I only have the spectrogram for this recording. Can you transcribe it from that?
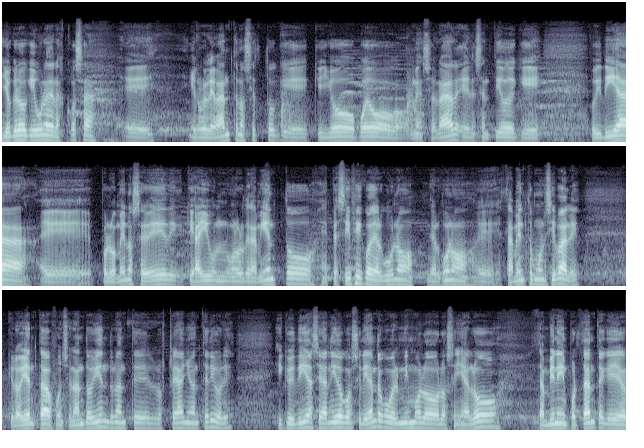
yo creo que una de las cosas eh, irrelevantes, ¿no es cierto?, que, yo puedo mencionar en el sentido de que hoy día eh, por lo menos se ve que hay un, ordenamiento específico de algunos, de algunos estamentos municipales que lo habían estado funcionando bien durante los tres años anteriores y que hoy día se han ido consolidando, como él mismo lo, señaló. También es importante que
